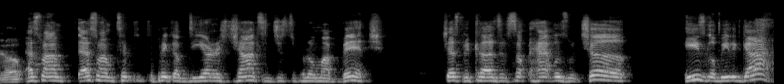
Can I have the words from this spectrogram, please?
Yep. That's why I'm that's why I'm tempted to pick up D'Ernest Johnson just to put on my bench, just because if something happens with Chubb, he's gonna be the guy.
